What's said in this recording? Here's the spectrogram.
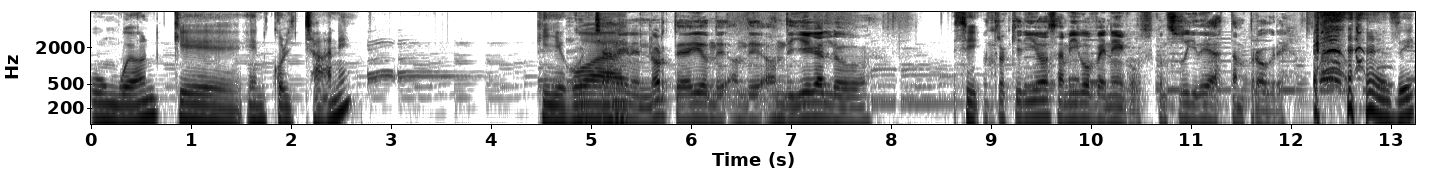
un weón que en Colchane? Que llegó Colchane a. en el norte, ahí donde, donde, donde llegan los. Sí, Nuestros queridos amigos venecos, con sus ideas tan progre. sí.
